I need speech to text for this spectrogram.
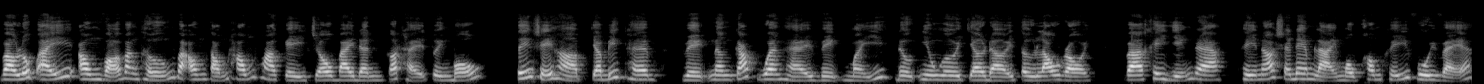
Vào lúc ấy, ông Võ Văn Thưởng và ông Tổng thống Hoa Kỳ Joe Biden có thể tuyên bố. Tiến sĩ Hợp cho biết thêm, việc nâng cấp quan hệ Việt-Mỹ được nhiều người chờ đợi từ lâu rồi và khi diễn ra thì nó sẽ đem lại một không khí vui vẻ,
